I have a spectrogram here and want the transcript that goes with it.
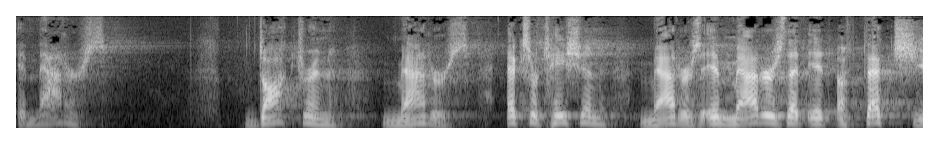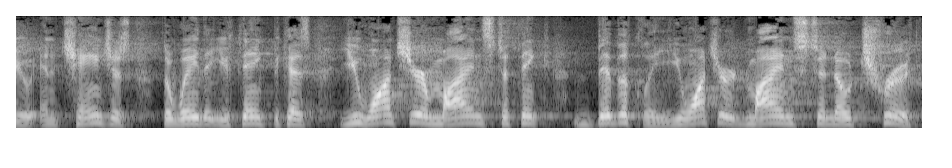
it matters. Doctrine matters. Exhortation matters. It matters that it affects you and changes the way that you think because you want your minds to think biblically. You want your minds to know truth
